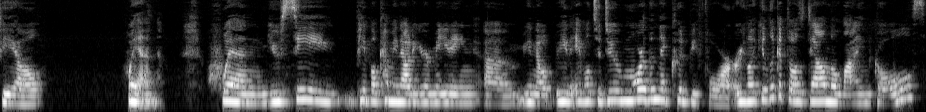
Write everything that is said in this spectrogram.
feel when when you see people coming out of your meeting, um, you know, being able to do more than they could before, or like you look at those down the line goals,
